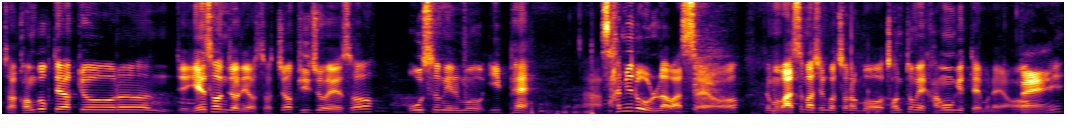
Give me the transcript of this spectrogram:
자 건국대학교는 예선전이었었죠. B조에서 5승 1무 2패 아, 3위로 올라왔어요. 뭐 말씀하신 것처럼 뭐 전통의 강호기 때문에요. 네.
